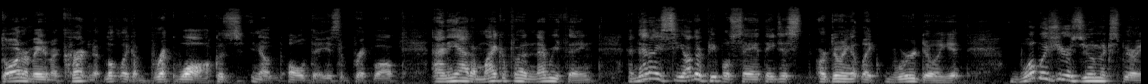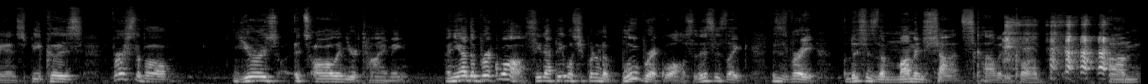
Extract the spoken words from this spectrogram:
daughter made him a curtain that looked like a brick wall because you know old days a brick wall, and he had a microphone and everything. And then I see other people say it; they just are doing it like we're doing it. What was your Zoom experience? Because first of all, yours it's all in your timing. And you have the brick wall. See that people should put in a blue brick wall. So this is like this is very this is the Mum and Shots Comedy Club. um,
